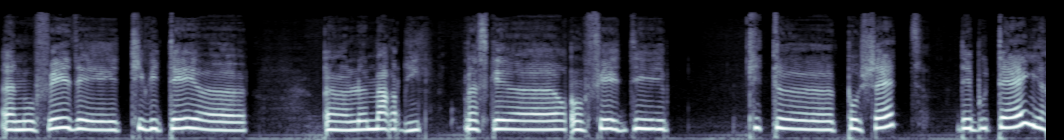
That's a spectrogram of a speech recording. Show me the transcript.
elle nous fait des activités le mardi parce que on fait des petites pochettes, des bouteilles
